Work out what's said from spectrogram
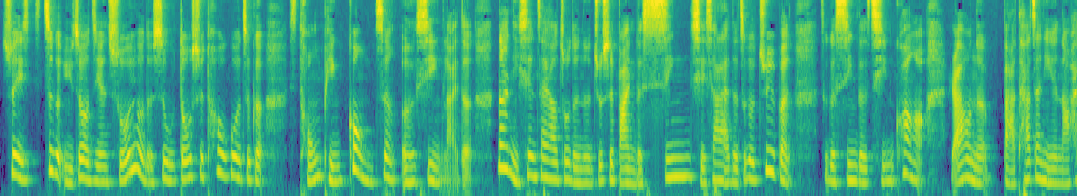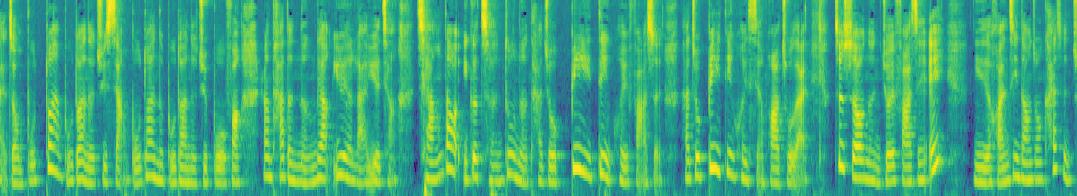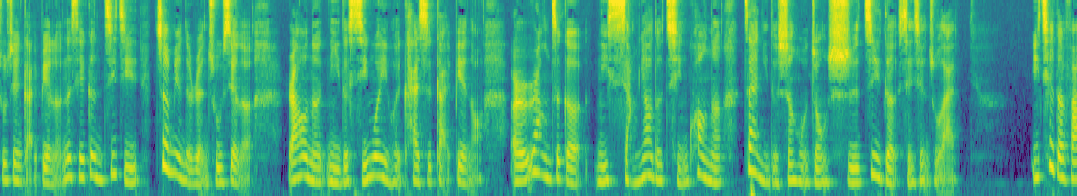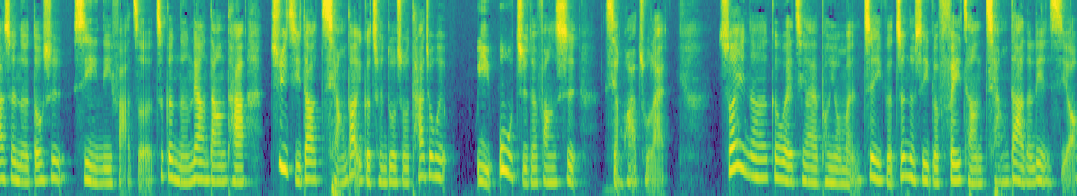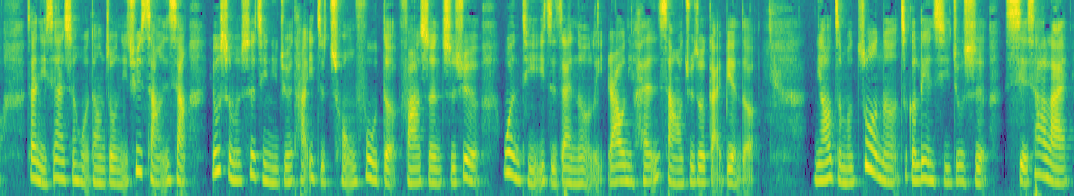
所以，这个宇宙间所有的事物都是透过这个同频共振而吸引来的。那你现在要做的呢，就是把你的心写下来的这个剧本，这个新的情况啊，然后呢，把它在你的脑海中不断不断的去想，不断的不断的去播放，让它的能量越来越强，强到一个程度呢，它就必定会发生，它就必定会显化出来。这时候呢，你就会发现，哎。你的环境当中开始出现改变了，那些更积极正面的人出现了，然后呢，你的行为也会开始改变哦，而让这个你想要的情况呢，在你的生活中实际的显现出来。一切的发生呢，都是吸引力法则。这个能量当它聚集到强到一个程度的时候，它就会以物质的方式显化出来。所以呢，各位亲爱的朋友们，这个真的是一个非常强大的练习哦。在你现在生活当中，你去想一想，有什么事情你觉得它一直重复的发生，持续问题一直在那里，然后你很想要去做改变的，你要怎么做呢？这个练习就是写下来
